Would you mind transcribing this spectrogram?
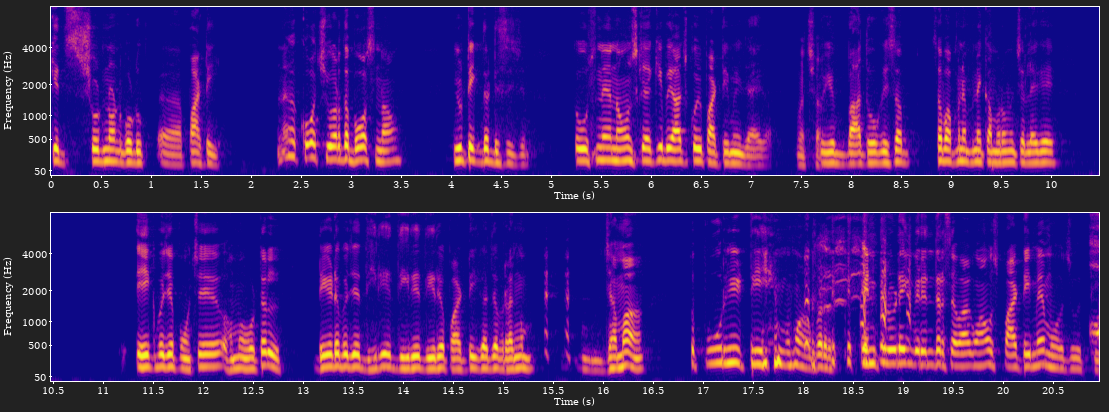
kids should not go to party मैंने कहा coach you are the boss now you take the decision तो उसने अनाउंस किया कि भाई आज कोई पार्टी में जाएगा। अच्छा। तो ये बात हो गई सब सब अपने अपने कमरों में चले गए। एक बजे पहुँचे हम होटल डेढ़ बजे धीरे धीरे धीरे पार्टी का जब रंग जमा तो पूरी टीम वहाँ पर इंक्लूडिंग वीरेंद्र सहवाग वहाँ उस पार्टी में मौजूद थी।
